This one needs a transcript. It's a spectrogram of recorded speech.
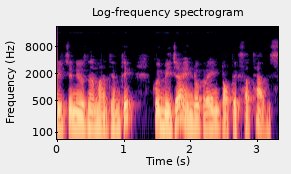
મિર્ચી ન્યૂઝના માધ્યમથી કોઈ બીજા એન્ડોક્રાઇન ટોપિક સાથે આવીશ.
